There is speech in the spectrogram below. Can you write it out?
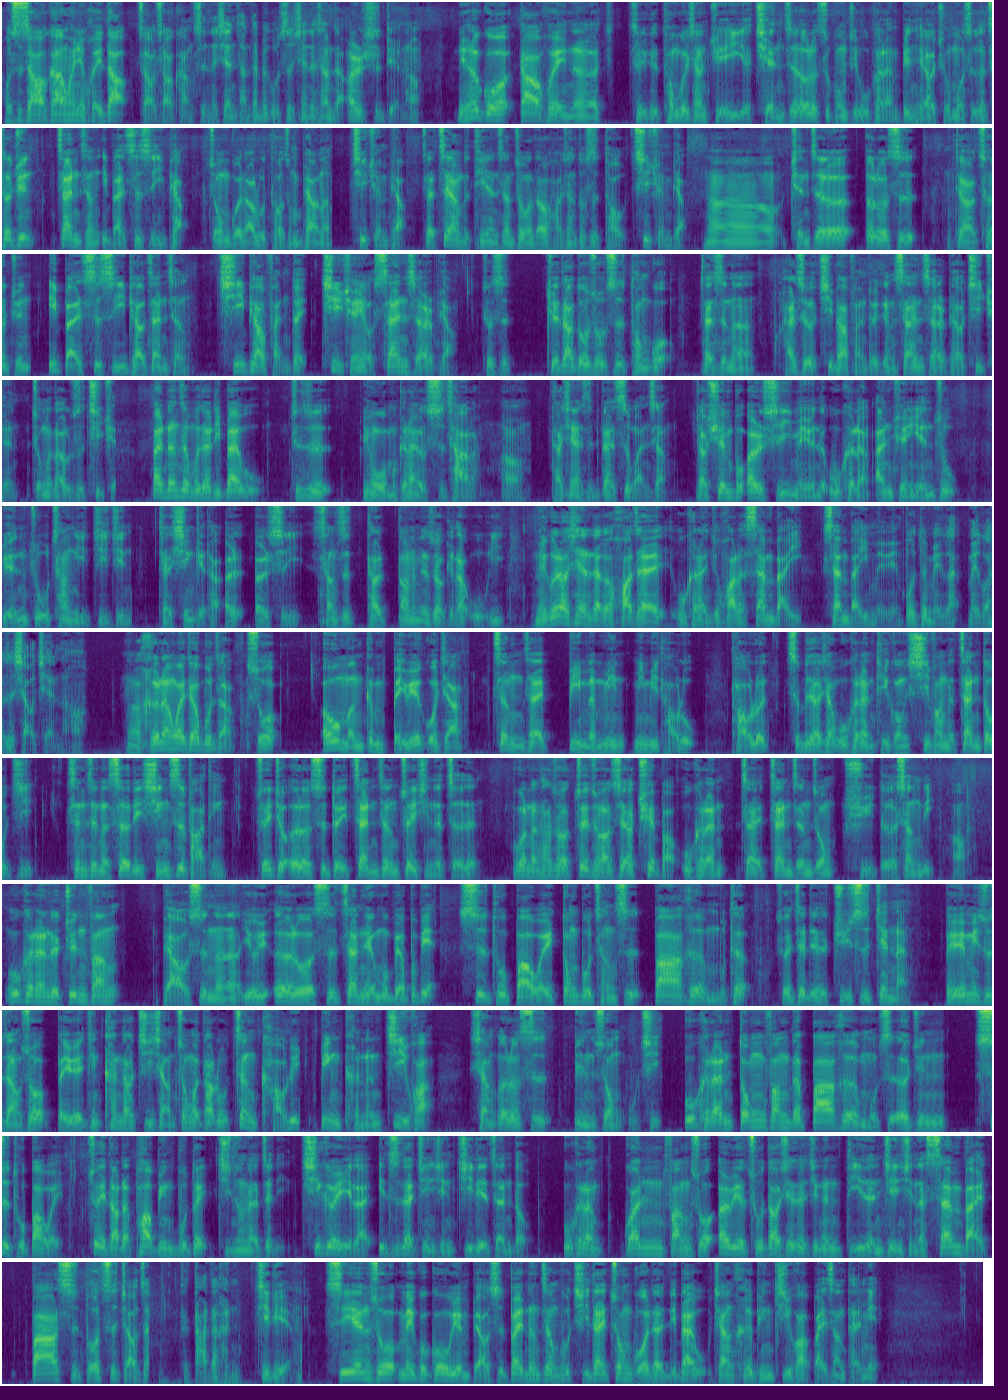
我是赵少康，欢迎回到赵少康生的现场。台北股市现在上涨二十点哈。联合国大会呢，这个通过一项决议啊，谴责俄罗斯攻击乌克兰，并且要求莫斯科撤军。赞成一百四十一票，中国大陆投什么票呢？弃权票。在这样的提案上，中国大陆好像都是投弃权票。那谴责俄罗斯叫他撤军，一百四十一票赞成，七票反对，弃权有三十二票，就是绝大多数是通过。但是呢，还是有七票反对跟三十二票弃权。中国大陆是弃权。拜登政府在礼拜五，就是因为我们跟他有时差了啊、哦，他现在是礼拜四晚上要宣布二十亿美元的乌克兰安全援助援助倡议基金，再新给他二二十亿。上次他到那边说要给他五亿。美国到现在大概花在乌克兰就花了三百亿，三百亿美元。不过对美国美国还是小钱了啊。那荷兰外交部长说，欧盟跟北约国家正在闭门秘秘密讨论。讨论是不是要向乌克兰提供西方的战斗机，甚至呢设立刑事法庭追究俄罗斯对战争罪行的责任。不过呢，他说最重要是要确保乌克兰在战争中取得胜利。啊，乌克兰的军方表示呢，由于俄罗斯战略目标不变，试图包围东部城市巴赫姆特，所以这里的局势艰难。北约秘书长说，北约已经看到迹象，中国大陆正考虑并可能计划向俄罗斯运送武器。乌克兰东方的巴赫姆兹，俄军试图包围，最大的炮兵部队集中在这里。七个月以来一直在进行激烈战斗。乌克兰官方说，二月初到现在已经跟敌人进行了三百八十多次交战，这打得很激烈。C N 说，美国国务院表示，拜登政府期待中国在礼拜五将和平计划摆上台面，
